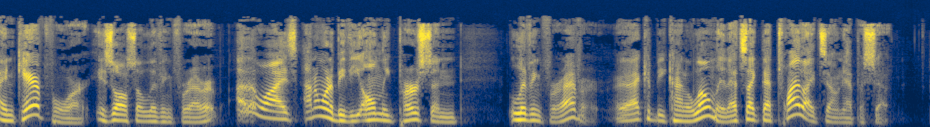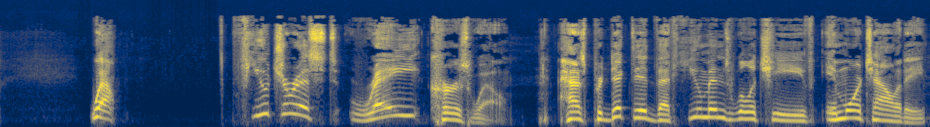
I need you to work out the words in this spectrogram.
and care for is also living forever. Otherwise, I don't want to be the only person living forever. That could be kind of lonely. That's like that Twilight Zone episode. Well, futurist Ray Kurzweil has predicted that humans will achieve immortality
